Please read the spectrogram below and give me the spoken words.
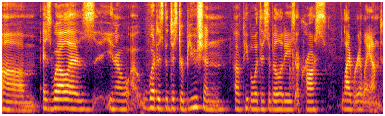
Um, as well as, you know, what is the distribution of people with disabilities across library land?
